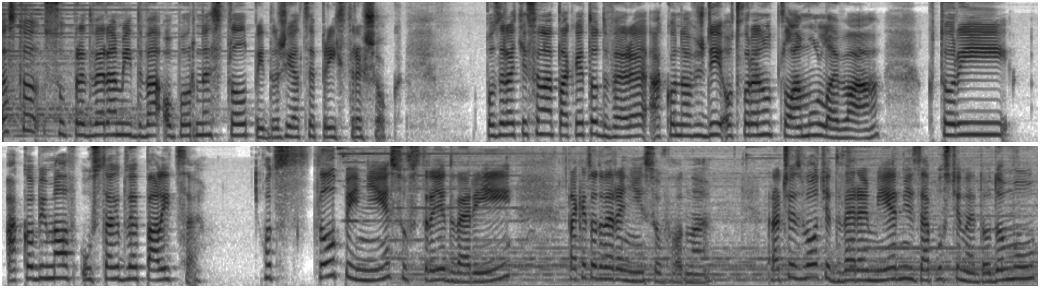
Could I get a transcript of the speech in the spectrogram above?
Často sú pred dverami dva oporné stĺpy držiace prístrešok. Pozerajte sa na takéto dvere ako na vždy otvorenú tlamu levá, ktorý ako by mal v ústach dve palice. Hoď stĺpy nie sú v strede dverí, takéto dvere nie sú vhodné. Radšej zvolte dvere mierne zapustené do domu,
